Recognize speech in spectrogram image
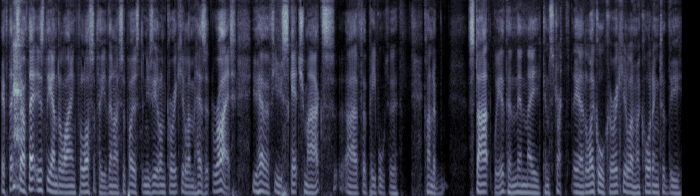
if that so if that is the underlying philosophy, then I suppose the New Zealand curriculum has it right. You have a few sketch marks uh, for people to kind of start with, and then they construct their local curriculum according to the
